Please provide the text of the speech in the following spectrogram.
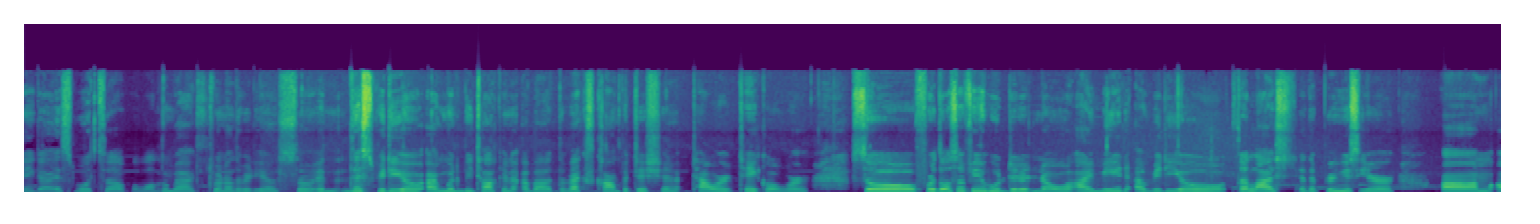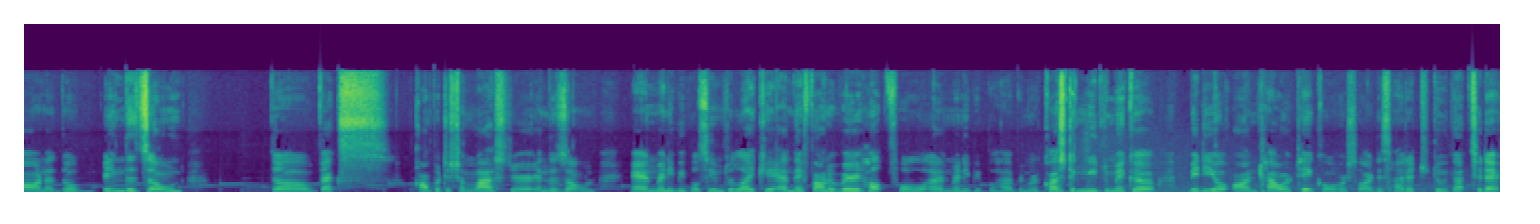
Hey guys, what's up? Welcome back to another video. So in this video, I'm going to be talking about the Vex competition Tower Takeover. So for those of you who didn't know, I made a video the last the previous year um on the in the zone the Vex competition last year in the zone and many people seem to like it and they found it very helpful and many people have been requesting me to make a video on tower takeover so i decided to do that today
